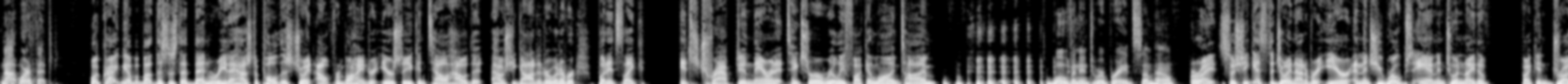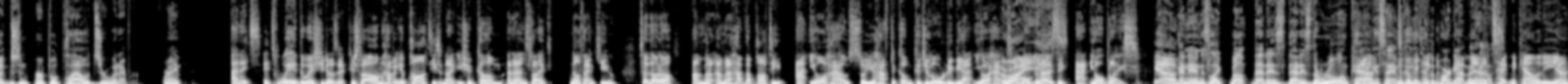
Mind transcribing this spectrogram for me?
not worth it. What cracked me up about this is that then Rita has to pull this joint out from behind her ear so you can tell how that how she got it or whatever. But it's like it's trapped in there and it takes her a really fucking long time. Woven into her braids somehow. Right. So she gets the joint out of her ear and then she ropes Anne into a night of fucking drugs and purple clouds or whatever. Right. And it's it's weird the way she does it because she's like, "Oh, I'm having a party tonight. You should come." And Anne's like, "No, thank you." So no, no, I'm I'm going to have that party at your house, so you have to come because you'll already be at your house. Right, I'm organizing yes. at your place. Yeah. And Anne is like, well, that is that is the rule. Okay, I guess I am coming to the party Got at me my on house. a technicality, yeah.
